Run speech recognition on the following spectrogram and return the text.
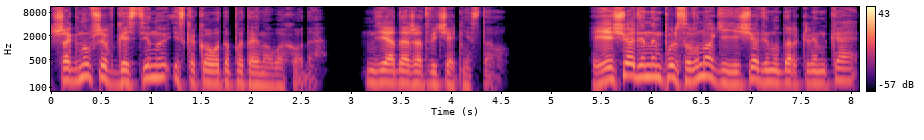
шагнувший в гостиную из какого-то потайного хода. Я даже отвечать не стал. Еще один импульс в ноги, еще один удар клинка,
